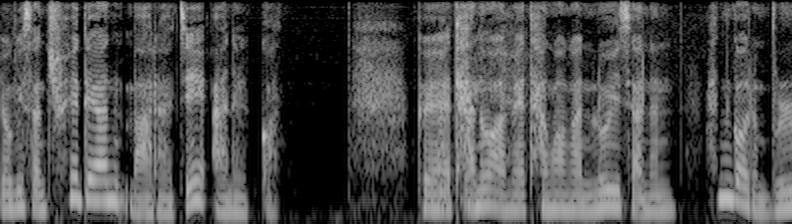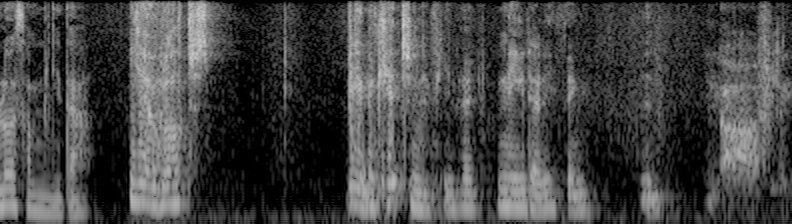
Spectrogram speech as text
여기선 최대한 말하지 않을 것. 그의 단호함에 당황한 루이자는 한 걸음 물러섭니다. Yeah, well, I'll just be in the kitchen if you know, need anything. Lovely.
